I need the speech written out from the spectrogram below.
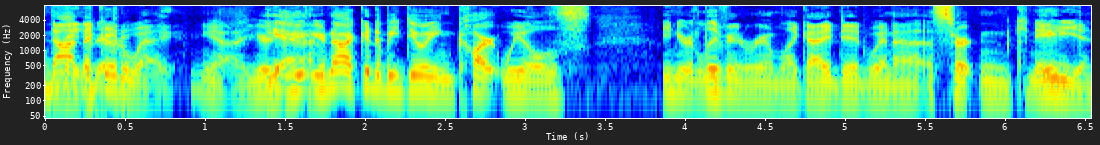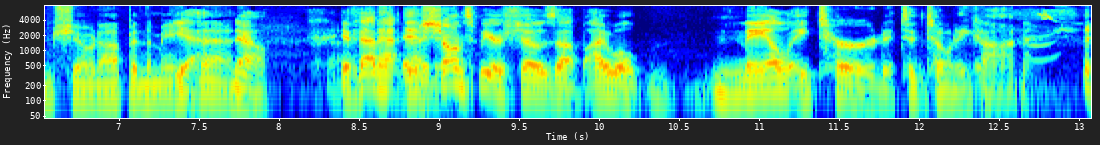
not in a good way. Yeah, you're Yeah. you're not going to be doing cartwheels in your living room like I did when a, a certain Canadian showed up in the main Yeah, event. no. If that ha- if Shawn Spears shows up, I will mail a turd to Tony Khan.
